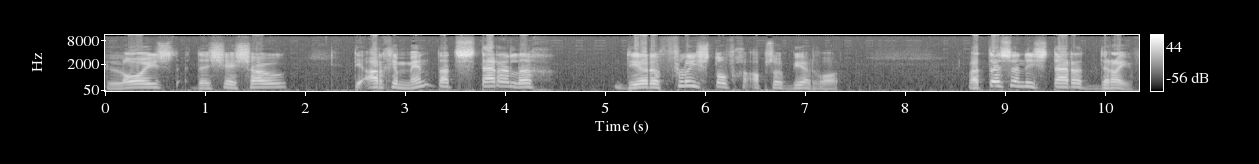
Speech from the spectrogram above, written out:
Lois de Chechou die argument dat sterrelig dier een vloeistof geabsorbeer word wat tussen die sterre drijf.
